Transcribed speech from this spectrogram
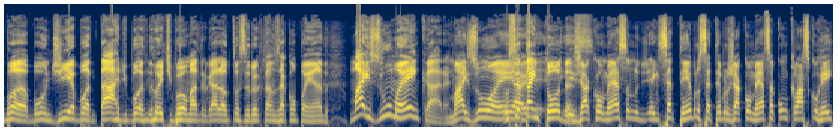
boa, bom dia, boa tarde, boa noite, boa madrugada ao torcedor que tá nos acompanhando. Mais uma, hein, cara? Mais uma, hein? Você tá em todas. E já começa no, em setembro, setembro já começa com o Clássico Rei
